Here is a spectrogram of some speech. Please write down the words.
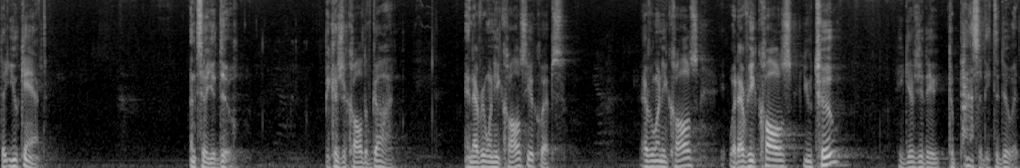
that you can't until you do, because you're called of God. And everyone he calls, he equips. Everyone he calls, whatever he calls you to, he gives you the capacity to do it.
